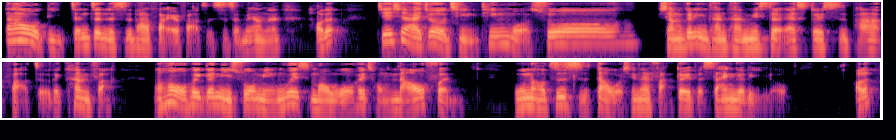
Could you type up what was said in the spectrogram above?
到底真正的四趴 FIRE 法则是怎么样呢？好的。接下来就请听我说，想跟你谈谈 Mr. S 对四趴法则的看法，然后我会跟你说明为什么我会从脑粉无脑支持到我现在反对的三个理由。好了，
